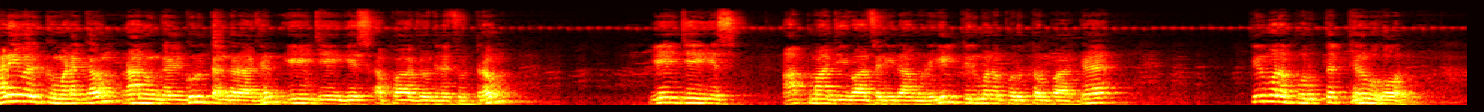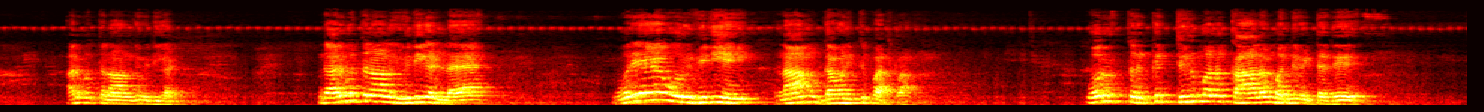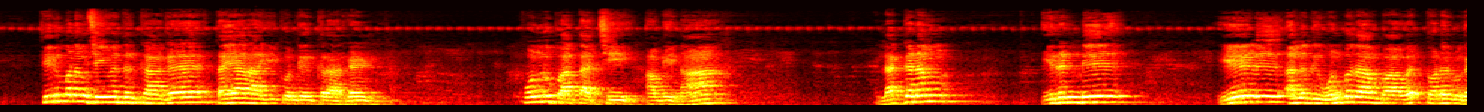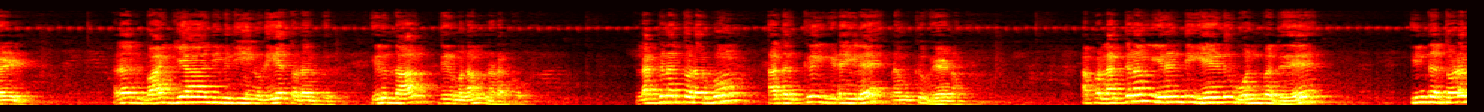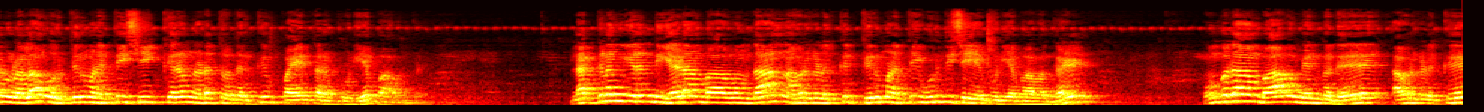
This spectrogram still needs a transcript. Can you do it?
அனைவருக்கும் வணக்கம். நான் உங்கள் குரு தங்கராஜன் ஏஜேஎஸ் அப்பா ஜோதிட சுற்றம் ஏஜேஎஸ் ஆத்மா ஜீவா சரீரா முறையில் திருமண பொருத்தம் பார்க்க திருமண பொருத்த திறவுகோல் அறுபத்தி நான்கு விதிகள். இந்த அறுபத்தி நான்கு விதிகளில் ஒரே ஒரு விதியை நாம் கவனித்து பார்க்கலாம். ஒருத்தருக்கு திருமண காலம் வந்துவிட்டது. திருமணம் செய்வதற்காக தயாராகி கொண்டிருக்கிறார்கள். பொண்ணு பார்த்தாச்சு அப்படின்னா லக்னம் இரண்டு ஏழு அல்லது ஒன்பதாம் பாவ தொடர்புகள். அதாவது பாக்யாதிபதியினுடைய தொடர்பு. இருந்தால் திருமணம் நடக்கும். லக்ன தொடர்பும் அதற்கு இடையில நமக்கு வேணும். அப்ப லக்னம் இரண்டு ஏழு ஒன்பது இந்த தொடர்புகளெல்லாம் ஒரு திருமணத்தை சீக்கிரம் நடத்துவதற்கு பயன் தரக்கூடிய பாவங்கள். லக்னம் இரண்டு ஏழாம் பாவம் தான் அவர்களுக்கு திருமணத்தை உறுதி செய்யக்கூடிய பாவங்கள். ஒன்பதாம் பாவம் என்பது அவர்களுக்கு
